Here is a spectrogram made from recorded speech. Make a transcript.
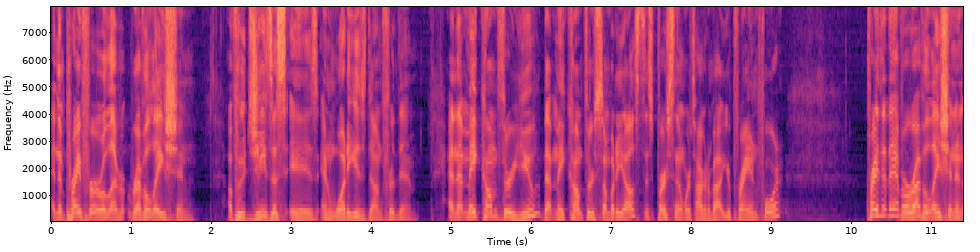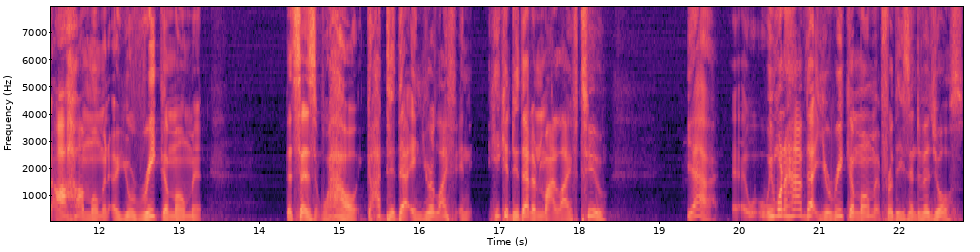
And then pray for a revelation of who Jesus is and what he has done for them. And that may come through you, that may come through somebody else, this person that we're talking about, you're praying for. Pray that they have a revelation, an aha moment, a eureka moment that says, wow, God did that in your life, and He can do that in my life too. Yeah, we want to have that eureka moment for these individuals.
